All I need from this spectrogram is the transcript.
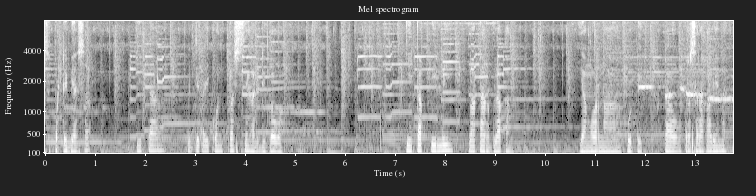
Seperti biasa kita pencet ikon plus yang ada di bawah. Kita pilih latar belakang yang warna putih atau terserah kalian lah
